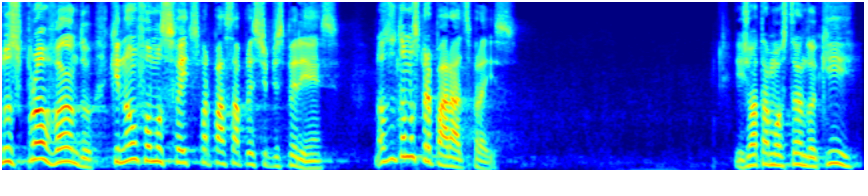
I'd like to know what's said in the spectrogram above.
nos provando que não fomos feitos para passar por esse tipo de experiência. Nós não estamos preparados para isso. E Jó está mostrando aqui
